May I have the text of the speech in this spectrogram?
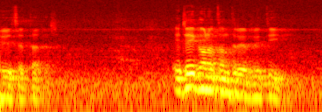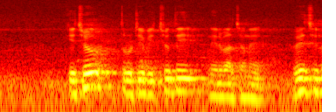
হয়েছে তাদের। এটাই গণতন্ত্রের রীতি। কিছু ত্রুটি বিচ্যুতি নির্বাচনে হয়েছিল,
